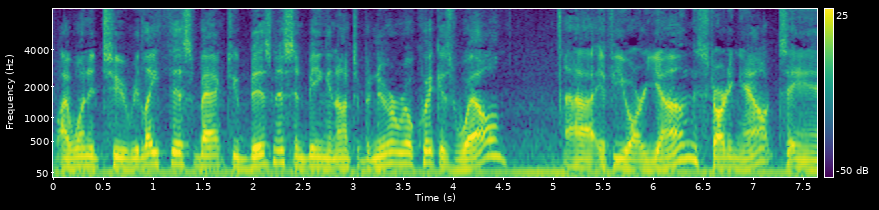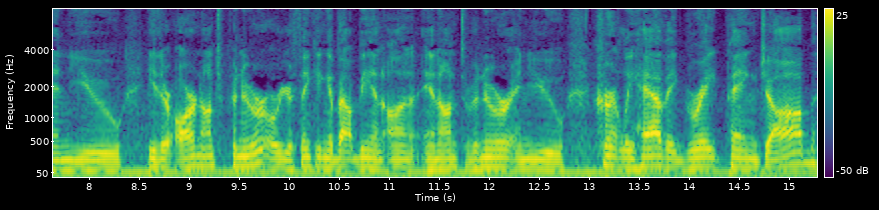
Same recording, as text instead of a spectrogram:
I wanted to relate this back to business and being an entrepreneur real quick as well. Uh, if you are young, starting out, and you either are an entrepreneur or you're thinking about being on, an entrepreneur and you currently have a great paying job,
